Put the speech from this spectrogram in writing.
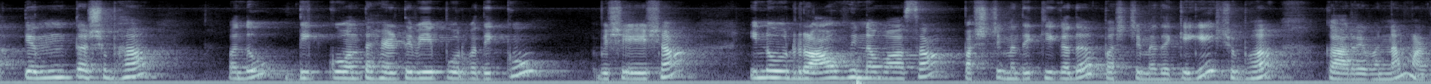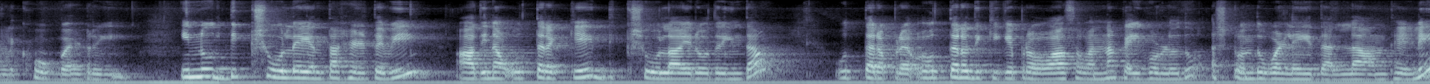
ಅತ್ಯಂತ ಶುಭ. ಒಂದು ದಿಕ್ಕು ಅಂತ ಹೇಳ್ತೀವಿ ಪೂರ್ವ ದಿಕ್ಕು ವಿಶೇಷ. ಇನ್ನು ರಾಹುವಿನ ವಾಸ ಪಶ್ಚಿಮ ದಿಕ್ಕಿಗದ ಪಶ್ಚಿಮ ದಿಕ್ಕಿಗೆ ಶುಭ ಕಾರ್ಯವನ್ನು ಮಾಡಲಿಕ್ಕೆ ಹೋಗಬೇಡ್ರಿ. ಇನ್ನು ದಿಕ್ಷೋಲೆ ಅಂತ ಹೇಳ್ತೀವಿ. ಆ ದಿನ ಉತ್ತರಕ್ಕೆ ದಿಕ್ಷೂಲ ಇರೋದರಿಂದ ಉತ್ತರ ಪ್ರ, ಉತ್ತರ ದಿಕ್ಕಿಗೆ ಪ್ರವಾಸವನ್ನು ಕೈಗೊಳ್ಳೋದು ಅಷ್ಟೊಂದು ಒಳ್ಳೆಯದಲ್ಲ ಅಂಥೇಳಿ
